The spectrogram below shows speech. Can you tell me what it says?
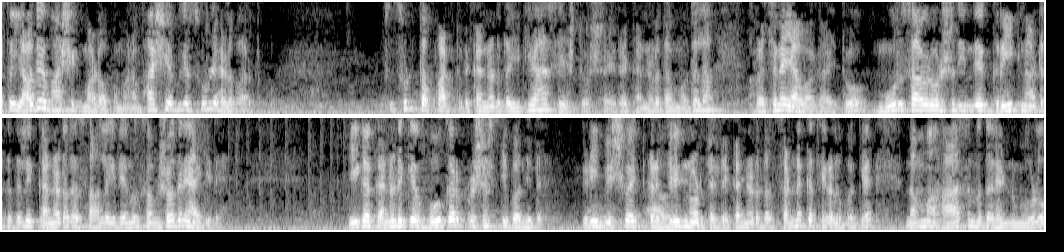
ಅಥವಾ ಯಾವುದೇ ಭಾಷೆಗೆ ಮಾಡೋ ಅಪಮಾನ. ಭಾಷೆಯ ಬಗ್ಗೆ ಸುಳ್ಳು ಹೇಳಬಾರದು. ಸುಳ್ಳು ತಪ್ಪಾಗ್ತದೆ. ಕನ್ನಡದ ಇತಿಹಾಸ ಎಷ್ಟು ವರ್ಷ ಇದೆ? ಕನ್ನಡದ ಮೊದಲ ರಚನೆ ಯಾವಾಗ ಆಯಿತು? ಮೂರು ಸಾವಿರ ವರ್ಷದ ಹಿಂದೆ ಗ್ರೀಕ್ ನಾಟಕದಲ್ಲಿ ಕನ್ನಡದ ಸಾಲ ಇದೆ ಅನ್ನೋ ಸಂಶೋಧನೆ ಆಗಿದೆ. ಈಗ ಕನ್ನಡಕ್ಕೆ ಬೂಕರ್ ಪ್ರಶಸ್ತಿ ಬಂದಿದೆ. ಇಡೀ ವಿಶ್ವ ಇದ್ ಕಡೆ ತಿರುಗಿ ನೋಡ್ತಾ ಇದೆ. ಕನ್ನಡದ ಸಣ್ಣ ಕಥೆಗಳ ಬಗ್ಗೆ ನಮ್ಮ ಹಾಸನದ ಹೆಣ್ಣು ಮಗಳು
